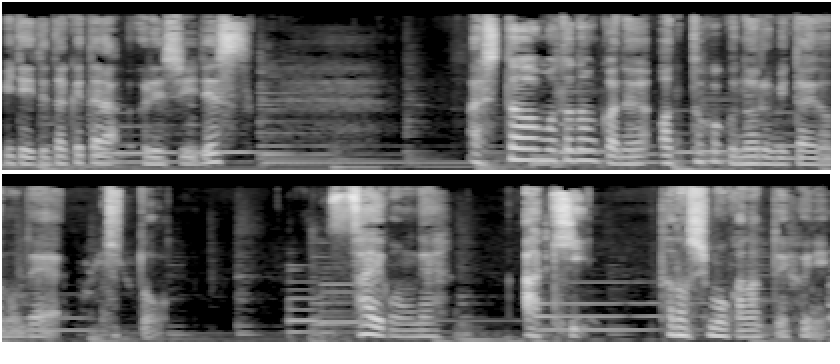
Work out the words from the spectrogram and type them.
見ていただけたら嬉しいです。明日はまたなんかね、あったかくなるみたいなので、ちょっと、最後のね、秋、楽しもうかなっていうふうに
